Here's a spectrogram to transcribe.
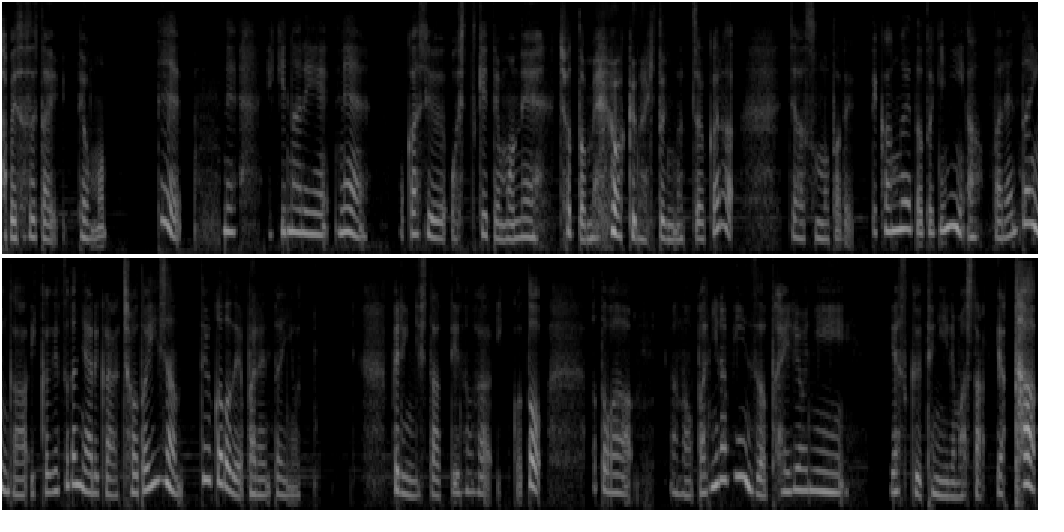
食べさせたいって思ってでいきなりねお菓子押し付けてもねちょっと迷惑な人になっちゃうからじゃあその他でって考えた時にあバレンタインが1ヶ月後にあるからちょうどいいじゃんっていうことでバレンタインをプリンにしたっていうのが1個とあとは、あの、バニラビーンズを大量に安く手に入れました。やったは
